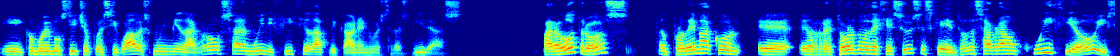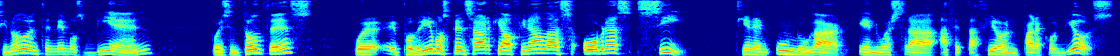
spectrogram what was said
y, como hemos dicho, pues igual es muy milagrosa, muy difícil de aplicar en nuestras vidas. Para otros, el problema con eh, el retorno de Jesús es que entonces habrá un juicio y si no lo entendemos bien, pues entonces pues, eh, podríamos pensar que al final las obras sí tienen un lugar en nuestra aceptación para con Dios.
